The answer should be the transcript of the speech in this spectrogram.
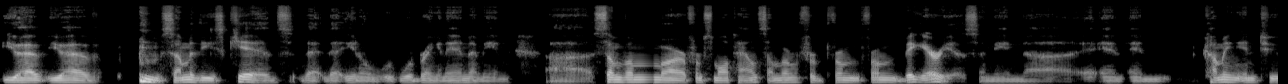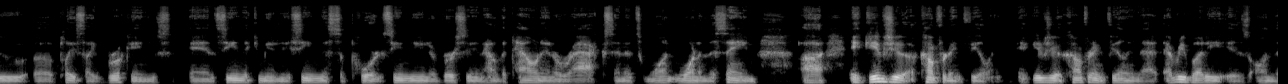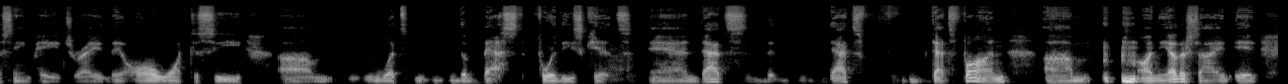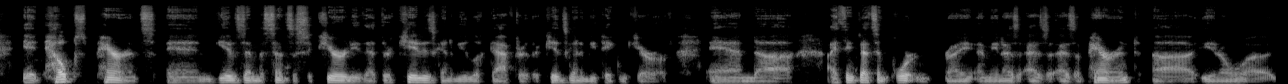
you have you have some of these kids that that you know we're bringing in. I mean, uh, some of them are from small towns, some of them from from from big areas. I mean, uh, and and coming into a place like Brookings and seeing the community, seeing the support, seeing the university and how the town interacts, and it's one one and the same, uh, it gives you a comforting feeling. It gives you a comforting feeling that everybody is on the same page, right? They all want to see um, what's the best for these kids, and that's that's that's fun. Um, on the other side, it it helps parents and gives them a sense of security that their kid is going to be looked after, their kid's going to be taken care of, and uh, I think that's important, right? I mean, as as as a parent, uh, you know. Uh,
